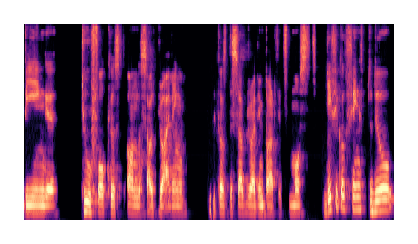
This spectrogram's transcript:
being uh, too focused on the self-driving because the self-driving part it's most difficult thing to do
